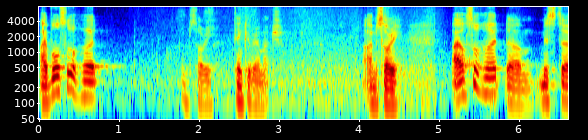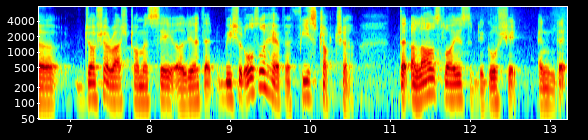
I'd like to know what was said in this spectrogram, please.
I've also heard, I'm sorry, thank you very much. I'm sorry. I also heard um, Mr. Joshua Raj Thomas say earlier that we should also have a fee structure that allows lawyers to negotiate and that,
